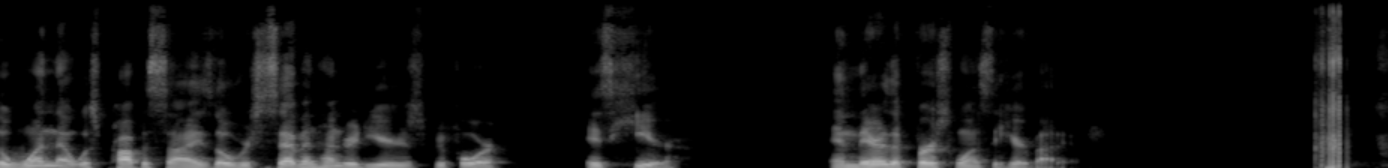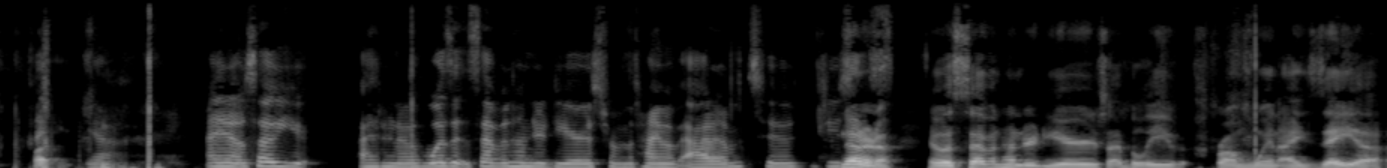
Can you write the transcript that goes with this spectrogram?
the one that was prophesied over 700 years before is here. And they're the first ones to hear about it. But yeah. I know. So you I don't know, was it 700 years from the time of Adam to Jesus? no, no, no. It was 700 years, I believe, from when Isaiah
